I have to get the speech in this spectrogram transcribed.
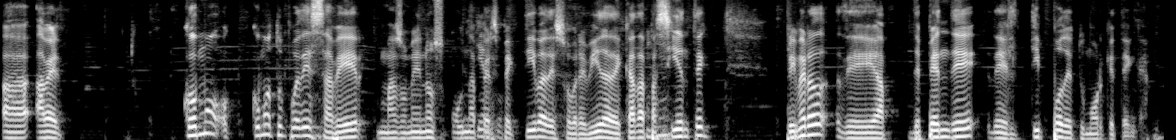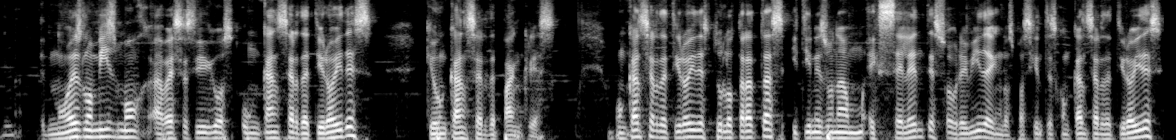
Ah, a ver, ¿cómo, ¿cómo tú puedes saber más o menos una Tiempo. perspectiva de sobrevida de cada paciente? Primero, de, a- depende del tipo de tumor que tenga. No es lo mismo, a veces digo, un cáncer de tiroides que un cáncer de páncreas. Un cáncer de tiroides tú lo tratas y tienes una excelente sobrevida en los pacientes con cáncer de tiroides.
